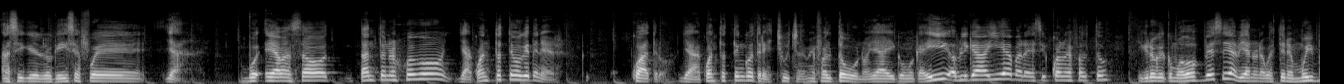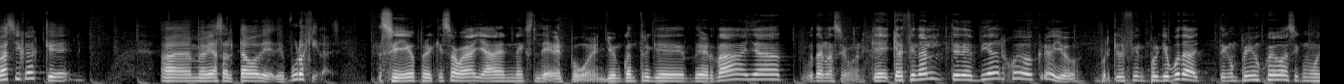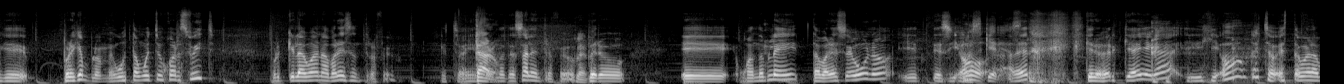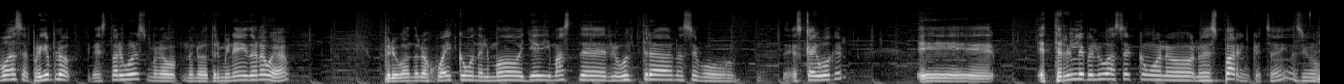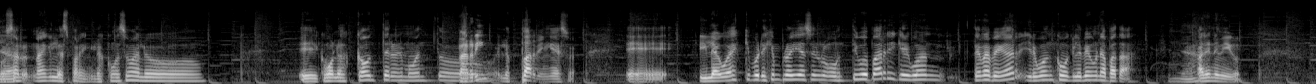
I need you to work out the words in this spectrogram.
Así que lo que hice fue, ya, he avanzado tanto en el juego, ya, ¿cuántos tengo que tener? Cuatro, ya, ¿cuántos tengo? Tres, chucha, me faltó uno, ya, y como que ahí aplicaba guía para decir cuál me faltó. Y creo que como dos veces habían unas cuestiones muy básicas que ah, me había saltado de, de puro gila. así. Sí, pero es que esa weá ya es next level, pues weón. Yo encuentro que de verdad ya, puta, no sé, weón. Que, que al final te desvía del juego, creo yo. Porque, al fin, porque puta, te compré un juego así como que, por ejemplo, me gusta mucho jugar Switch porque la weá no aparece en trofeo. ¿Cachai? Claro. No te sale en trofeo. Claro. Pero eh, cuando Play, te aparece uno y te decís, oh, quieres. a ver, quiero ver qué hay acá. Y dije, oh, cacho, esta weá la puedo hacer. Por ejemplo, en Star Wars me lo, me lo terminé y toda la weá. Pero cuando lo jugáis como en el modo Jedi Master Ultra, no sé, po, Skywalker, eh, es terrible peludo hacer como lo- los sparring, ¿cachai? Así como, Ya. o sea, no que los sparring, los, ¿cómo se llama? Los, eh, como los counter en el momento. ¿Parry? Los parring, eso. Eh, y la weá es que, por ejemplo, iba a hacer un, un tipo de parry que el weón te va a pegar y el weón como que le pega una patada al enemigo.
